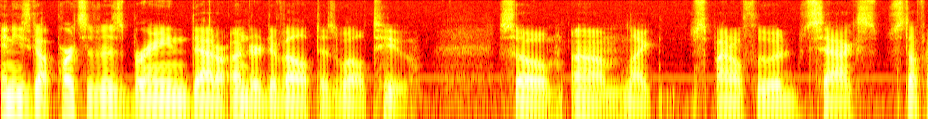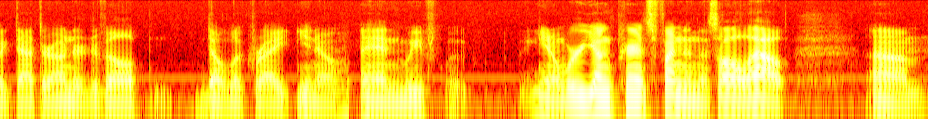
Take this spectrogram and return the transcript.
and he's got parts of his brain that are underdeveloped as well too. So um, like spinal fluid sacs, stuff like that, they're underdeveloped, don't look right, you know. And we've, you know, we're young parents finding this all out, um,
